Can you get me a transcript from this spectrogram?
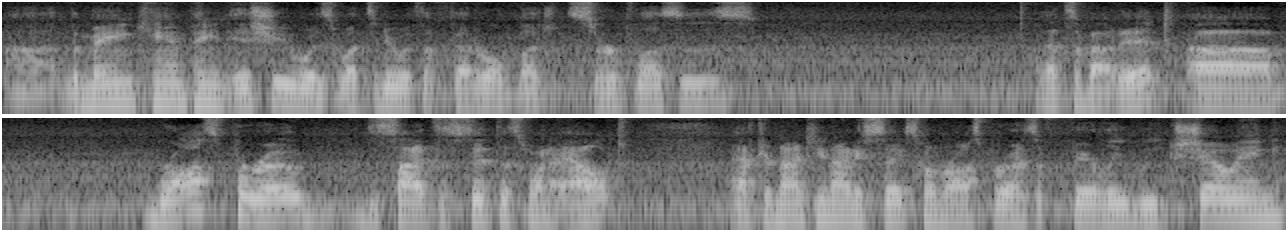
Uh, the main campaign issue was what to do with the federal budget surpluses. That's about it. Uh, Ross Perot decides to sit this one out after 1996, when Ross Perot has a fairly weak showing.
